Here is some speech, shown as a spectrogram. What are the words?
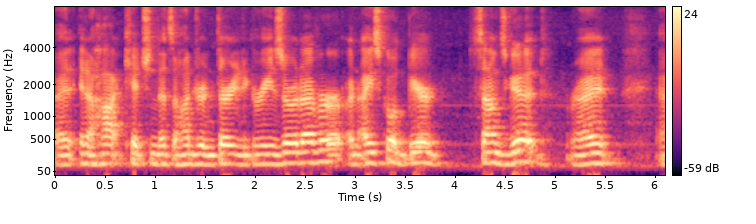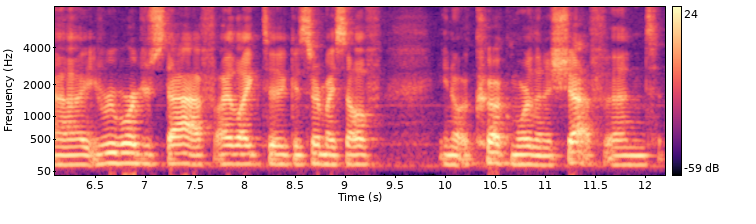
uh, in a hot kitchen that's 130 degrees or whatever, an ice cold beer sounds good, right? Uh, you reward your staff. I like to consider myself, you know, a cook more than a chef, and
